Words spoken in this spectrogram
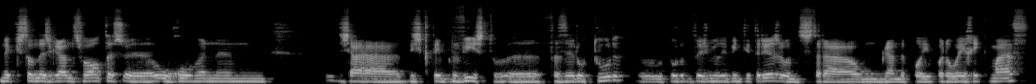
na questão das grandes voltas, uh, o Ruben. Um, já diz que tem previsto uh, fazer o Tour, o Tour de 2023, onde estará um grande apoio para o Henrique Mas.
